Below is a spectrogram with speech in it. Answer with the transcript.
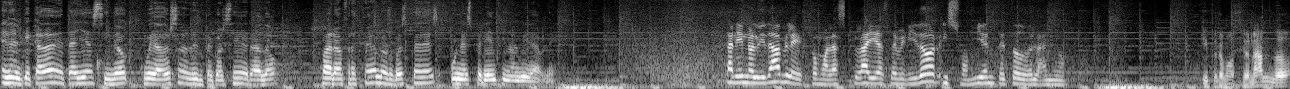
En el que cada detalle ha sido cuidadosamente considerado para ofrecer a los huéspedes una experiencia inolvidable. Tan inolvidable como las playas de Benidorm y su ambiente todo el año. Y promocionando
